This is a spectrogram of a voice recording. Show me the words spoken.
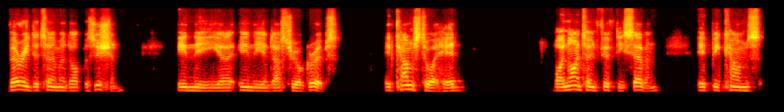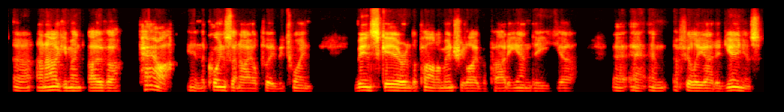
very determined opposition in the in the industrial groups. It comes to a head by 1957. It becomes an argument over power in the Queensland ALP between Vince Gair and the Parliamentary Labor Party and the uh, and affiliated unions.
